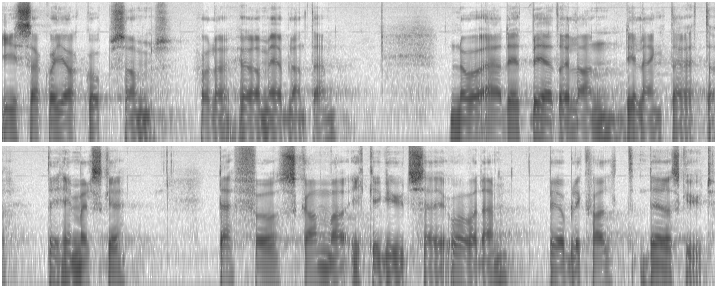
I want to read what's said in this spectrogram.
Isak og Jakob som hører med blant dem. Nå er det et bedre land de lengter etter, det himmelske. Derfor skammer ikke Gud seg over dem ved å bli kalt deres Gud,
